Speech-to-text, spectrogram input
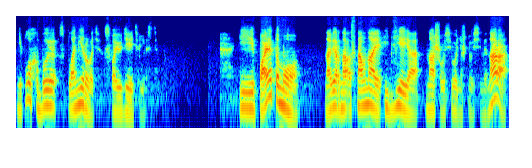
неплохо бы спланировать свою деятельность. И поэтому, наверное, основная идея нашего сегодняшнего семинара,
